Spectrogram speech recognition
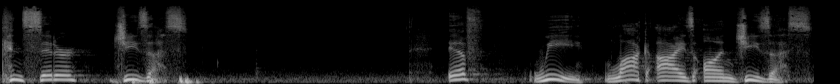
Consider Jesus. If we lock eyes on Jesus,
